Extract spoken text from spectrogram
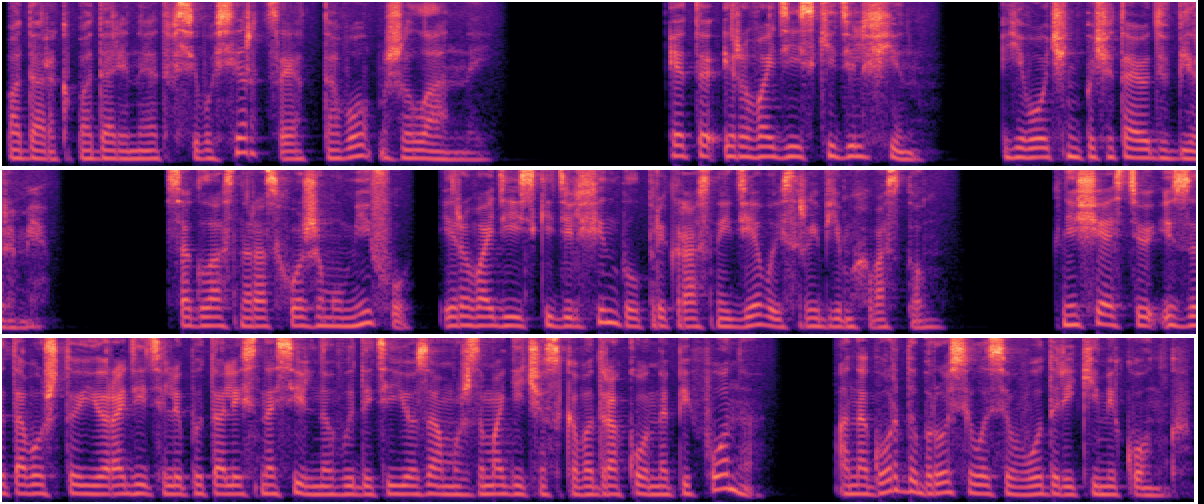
подарок, подаренный от всего сердца и от того желанный. Это иравадийский дельфин. Его очень почитают в Бирме. Согласно расхожему мифу, иравадийский дельфин был прекрасной девой с рыбьим хвостом. К несчастью, из-за того, что ее родители пытались насильно выдать ее замуж за магического дракона Пифона, она гордо бросилась в воды реки Меконг.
